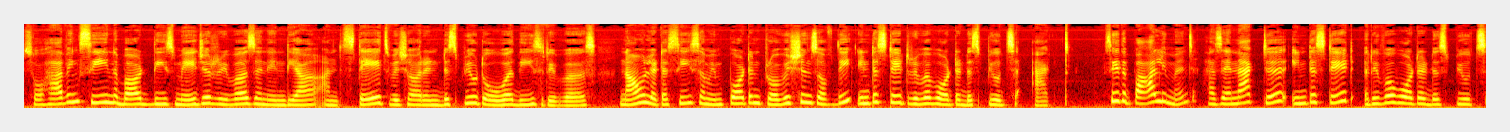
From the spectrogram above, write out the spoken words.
So, having seen about these major rivers in India and states which are in dispute over these rivers, now let us see some important provisions of the Interstate River Water Disputes Act. See, the Parliament has enacted Interstate River Water Disputes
